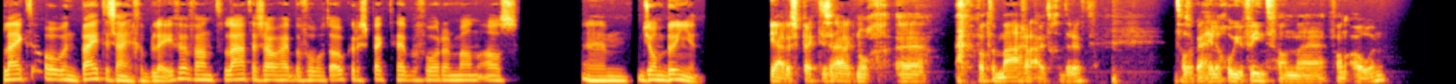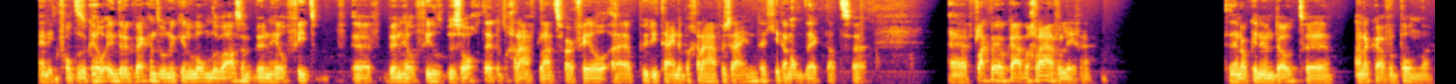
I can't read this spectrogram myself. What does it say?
lijkt Owen bij te zijn gebleven. Want later zou hij bijvoorbeeld ook respect hebben voor een man als um, John Bunyan. Ja, respect is eigenlijk nog uh, wat te mager uitgedrukt. Het was ook een hele goede vriend van, van Owen. En ik vond het ook heel indrukwekkend toen ik in Londen was en Bunhill Field, uh, Bunhill Field bezocht. De begraafplaats waar veel uh, Puritijnen begraven zijn. Dat je dan ontdekt dat ze uh, vlak bij elkaar begraven liggen. Ze zijn ook in hun dood aan elkaar verbonden.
